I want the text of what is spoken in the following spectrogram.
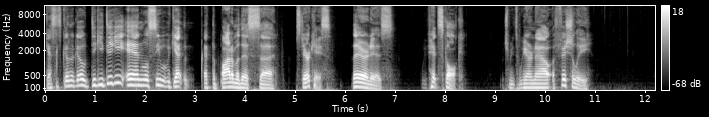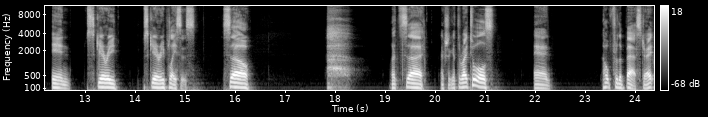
Guess it's gonna go diggy diggy, and we'll see what we get at the bottom of this uh, staircase. There it is. We've hit Sculk, which means we are now officially in scary, scary places. So, let's uh, actually get the right tools and hope for the best, right?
